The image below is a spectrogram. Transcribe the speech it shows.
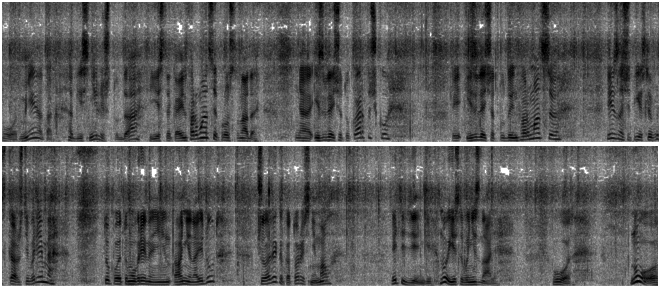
Вот. Мне так объяснили, что да, есть такая информация, просто надо э, извлечь эту карточку, извлечь оттуда информацию, и, значит, если вы скажете время, то по этому времени они найдут человека, который снимал эти деньги. Ну, если вы не знали. Вот. Ну,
